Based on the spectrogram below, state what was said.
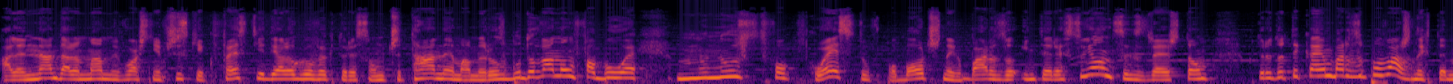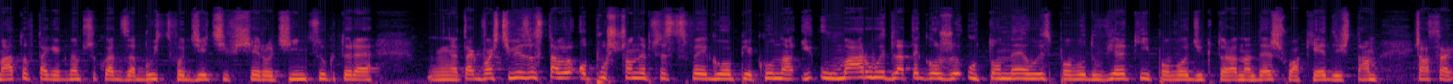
ale nadal mamy właśnie wszystkie kwestie dialogowe, które są czytane, mamy rozbudowaną fabułę, mnóstwo questów pobocznych, bardzo interesujących zresztą, które dotykają bardzo poważnych tematów, tak jak na przykład zabójstwo dzieci w sierocińcu, które mm, tak właściwie zostały opuszczone przez swojego opiekuna i umarły dlatego, że utonęły z powodu wielkiej powodzi, która nadeszła kiedyś tam w czasach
